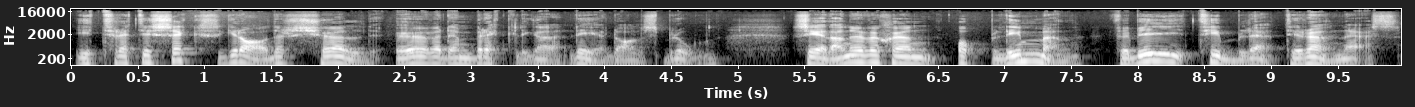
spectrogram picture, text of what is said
I 36 graders köld över den bräckliga Lerdalsbron. Sedan över sjön Opplimmen, förbi Tibble till Rönnäs.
